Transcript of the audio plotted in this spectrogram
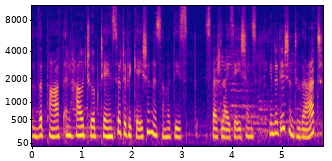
the path and how to obtain certification in some of these specializations. In addition to that,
